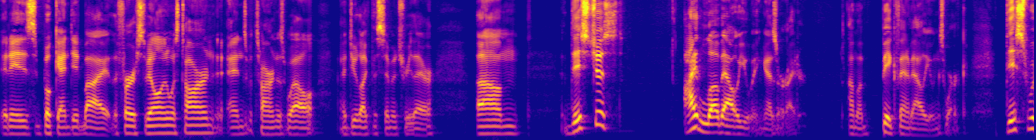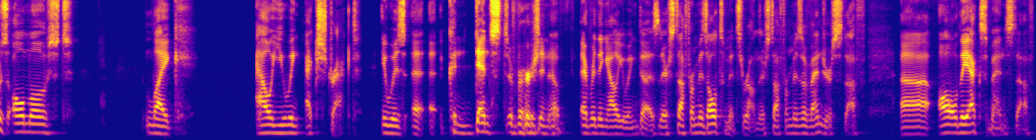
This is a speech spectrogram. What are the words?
it is bookended by the first villain was Tarn, it ends with Tarn as well. I do like the symmetry there. Um, this just, I love Al Ewing as a writer. I'm a big fan of Al Ewing's work. This was almost like Al Ewing extract. It was a, a condensed version of everything Al Ewing does. There's stuff from his Ultimates run. There's stuff from his Avengers stuff. Uh, all the X Men stuff.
